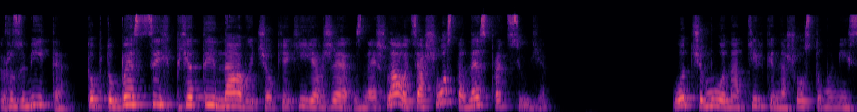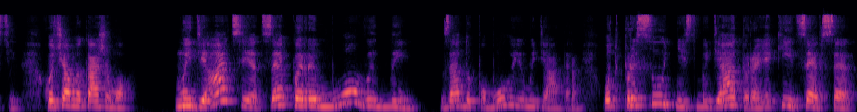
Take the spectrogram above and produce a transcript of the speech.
Розумієте? Тобто без цих п'яти навичок, які я вже знайшла, оця шоста не спрацює. От чому вона тільки на шостому місці. Хоча ми кажемо, медіація це перемовини за допомогою медіатора. От присутність медіатора, який це все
